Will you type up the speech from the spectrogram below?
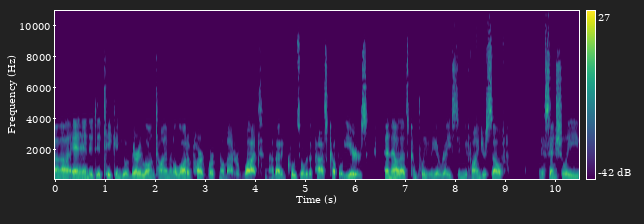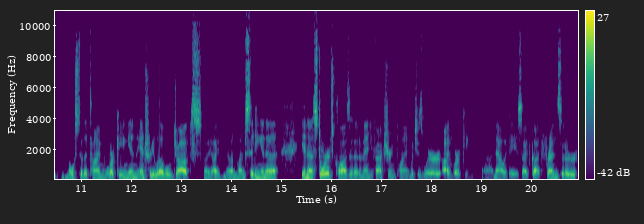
Uh, and, and, it had taken you a very long time and a lot of hard work no matter what. Uh, that includes over the past couple years. And now that's completely erased and you find yourself essentially most of the time working in entry level jobs I, am sitting in a in a storage closet at a manufacturing plant which is where i'm working uh, nowadays i've got friends that are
